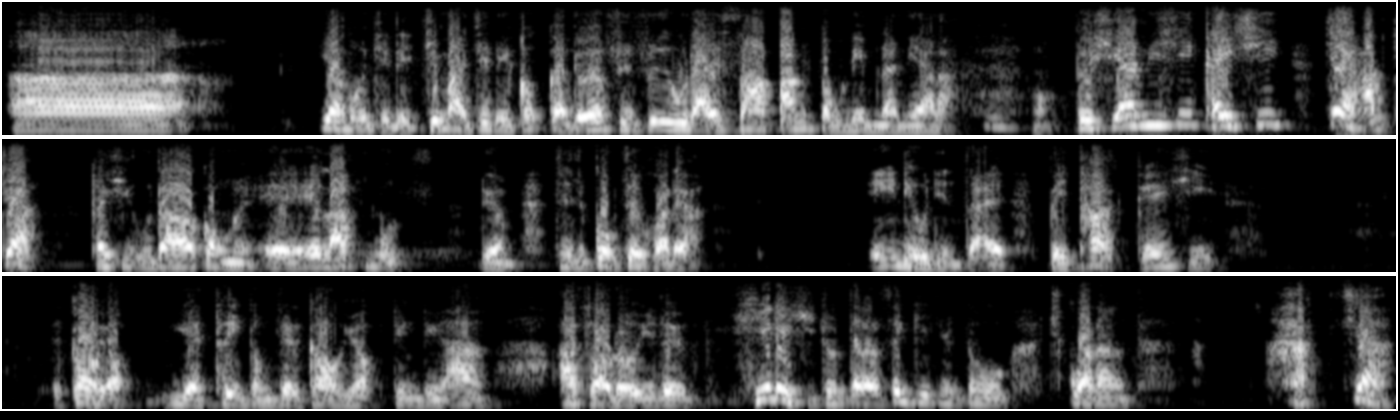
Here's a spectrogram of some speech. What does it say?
啊，也无一个，即摆即个国家着瑞士有来三邦独立啦尔啦。哦，著是安尼是开始，即学者。开始有当讲诶，诶，拉斯穆斯对，这是国际化了，一流人才被他开始教育，伊会推动这个教育，等等啊，啊，刷落伊咧，迄个时阵，逐个世界上都有一寡人学者。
